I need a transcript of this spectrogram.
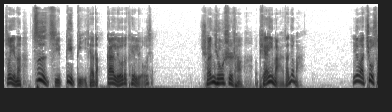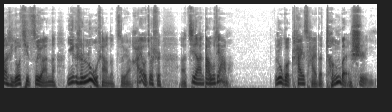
所以呢，自己地底下的该留的可以留下。全球市场便宜买咱就买，另外就算是油气资源呢，一个是陆上的资源，还有就是呃近岸大陆架嘛。如果开采的成本适宜，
